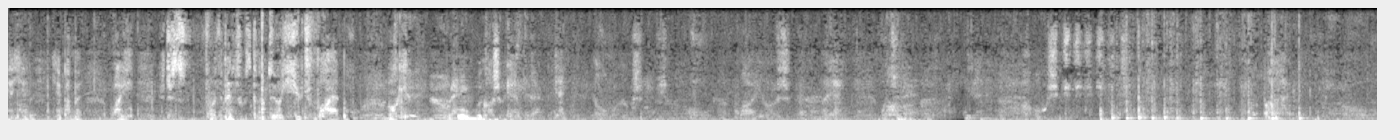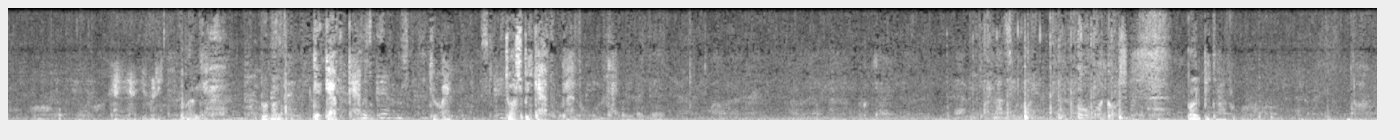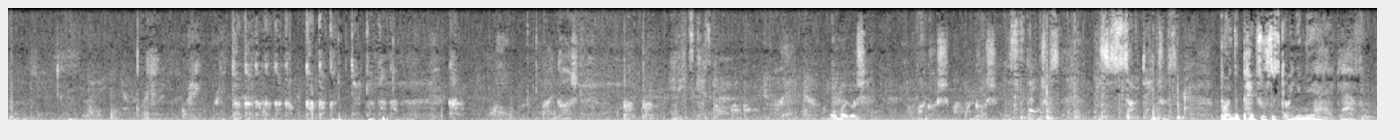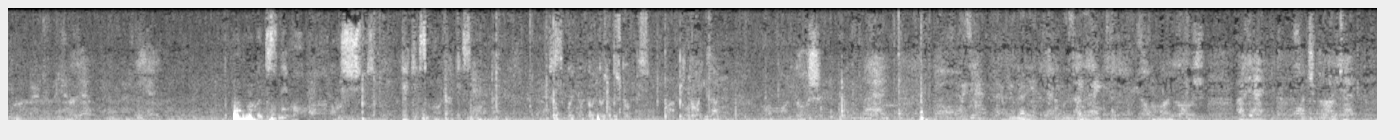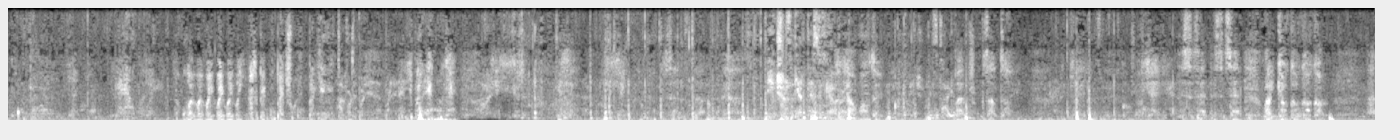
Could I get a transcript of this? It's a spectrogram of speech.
Yeah, yeah. Yeah, pump it. Wait. You just throw the petrol. It's going to do a huge fireball. Okay. Oh my gosh. Okay. Okay. Oh my gosh. Oh my gosh. Okay. Oh, okay. Yeah, you ready? Bro, yeah. Bro, bro, get careful, careful. Do it. Josh, be careful, careful. Okay. Oh my gosh. Bro, be careful. Oh my gosh. Oh my gosh. Oh my gosh. This is dangerous. This is so dangerous. Bro, the petrol's just going in the air. Careful. Okay. Yeah. Oh, I just need more. Oh shit. Yeah, get some more. Get some more. Just quick, quick, quick, quick. Quick. Bro, be quick though. Oh my gosh. Oh, yeah. You ready? Yeah. Okay. Oh my gosh. Okay. Watch. Okay. Yeah. Wait, wait, wait, wait, wait, wait. Add a bit more petrol in. Back here. I've already put it in. Put it in. You put it in. Okay. Okay, you good. Yeah. Okay. So, uh, Make sure to get this going. Yeah, well do. It's tight. Petrol's out tight. Okay. Okay. This is it. This is it. Right, go, go, go, go.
